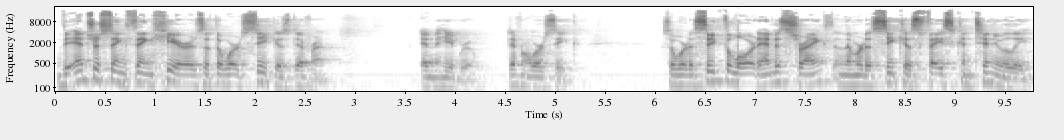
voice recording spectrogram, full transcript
The interesting thing here is that the word seek is different in the Hebrew. Different word seek. So we're to seek the Lord and his strength, and then we're to seek his face continually.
